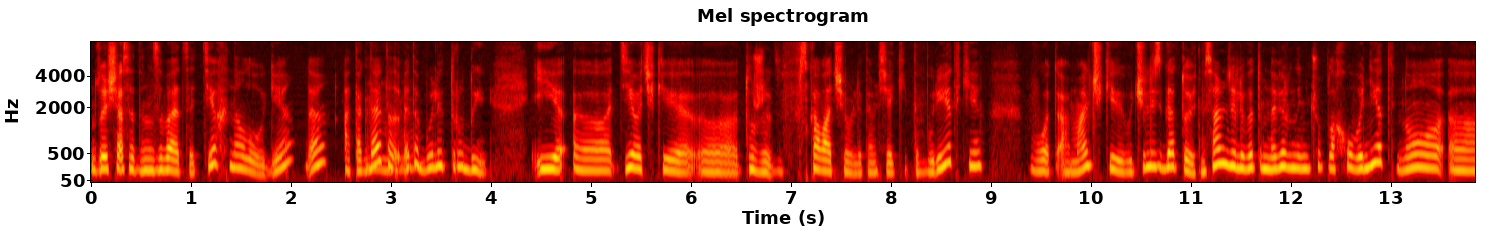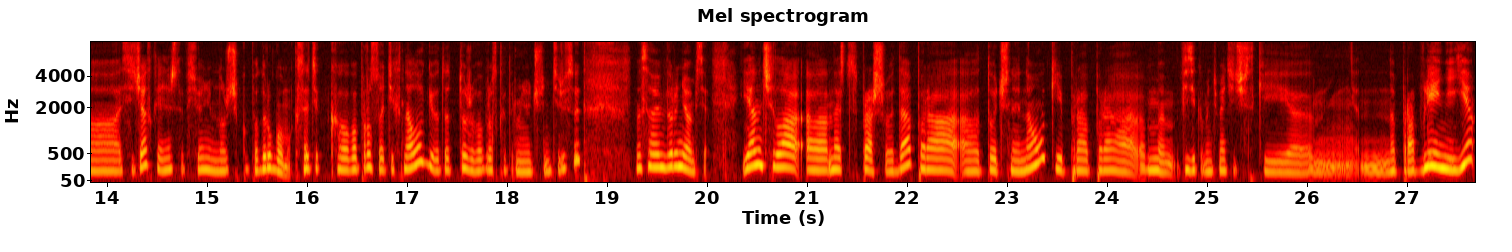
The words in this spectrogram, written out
Ну, то есть сейчас это называется технология, да, а тогда это, Мгм. это были труды. И э, девочки э, тоже всколачивали там всякие табуретки, вот, а мальчики учились готовить. На самом деле в этом, наверное, ничего плохого нет, но э, сейчас, конечно, все немножечко по-другому. Кстати, к вопросу о технологии, вот это тоже вопрос, который меня очень интересует. Мы с вами вернемся. Я начала, э, Настя спрашивать, да, про э, точные науки, про, про физико-математические направления.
